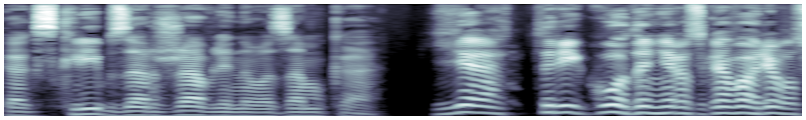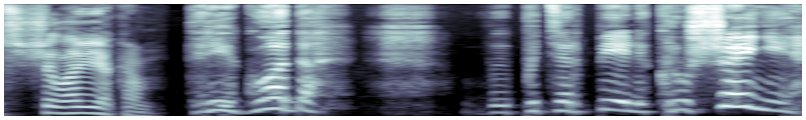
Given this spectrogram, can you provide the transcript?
как скрип заржавленного замка. Я три года не разговаривал с человеком. Три года? Вы потерпели крушение?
